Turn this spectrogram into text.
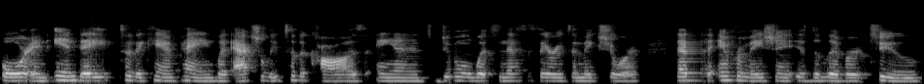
or an end date to the campaign, but actually to the cause and doing what's necessary to make sure that the information is delivered to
